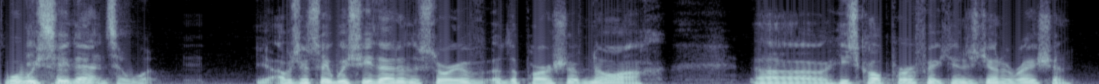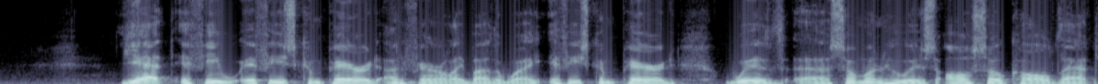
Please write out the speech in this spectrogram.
Well, we and see so, that. And so what? Yeah, I was going to say we see that in the story of, of the Parsha of Noah. Uh, he's called perfect in his generation. Yet, if he if he's compared unfairly, by the way, if he's compared with uh, someone who is also called that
